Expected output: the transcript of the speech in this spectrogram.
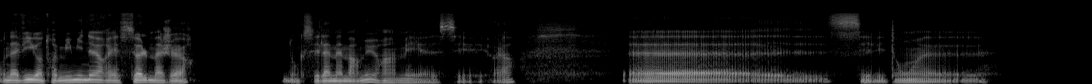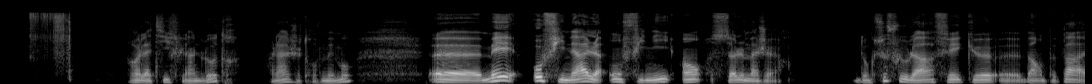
On navigue entre mi mineur et sol majeur. Donc c'est la même armure, hein, mais euh, c'est voilà. Euh, c'est les tons euh, relatifs l'un de l'autre. Voilà, je trouve mes mots. Euh, mais au final, on finit en sol majeur. Donc ce flou-là fait que euh, bah, on peut pas,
